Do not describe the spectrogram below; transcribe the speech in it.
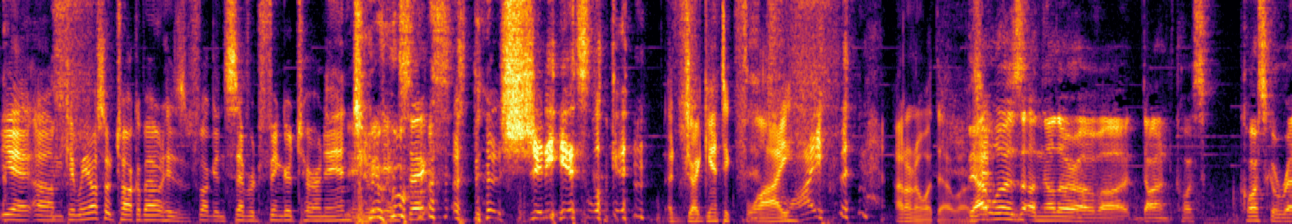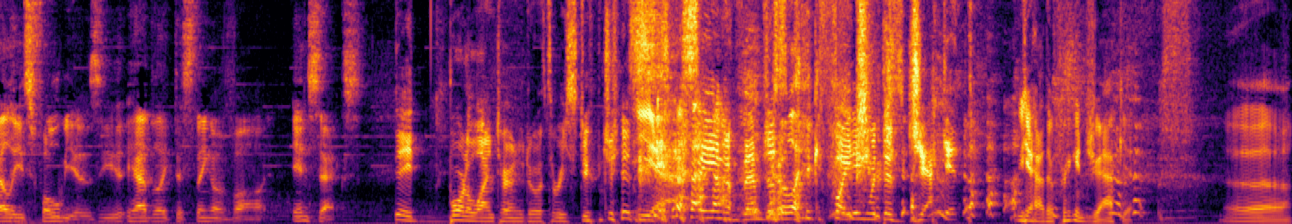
Yeah, um, can we also talk about his fucking severed finger turn into Into insects? the shittiest looking A gigantic fly. fly thing? I don't know what that was. That was another of uh, Don Cos- Coscarelli's phobias. He, he had like this thing of uh, insects. They borderline turned into a Three Stooges Yeah. scene of them just like- fighting with this jacket. yeah, the freaking jacket. Uh,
